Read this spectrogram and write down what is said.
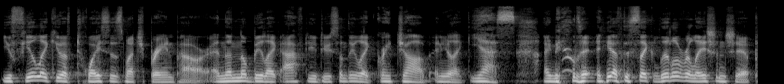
you feel like you have twice as much brain power. And then they'll be like, after you do something, like, "Great job," and you're like, "Yes, I nailed it." And you have this like little relationship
